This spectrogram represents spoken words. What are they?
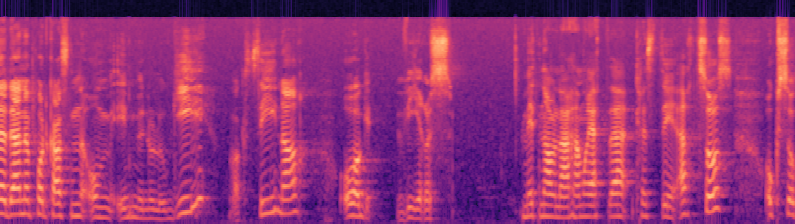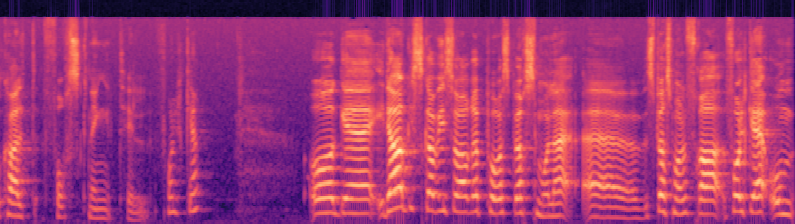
til denne podkasten om immunologi, vaksiner og virus. Mitt navn er Henriette Kristi Ertsås, også kalt Forskning til folket. Og eh, i dag skal vi svare på eh, spørsmål fra folket om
